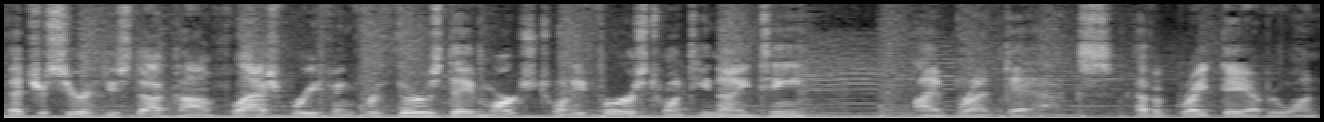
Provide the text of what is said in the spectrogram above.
That's your Syracuse.com flash briefing for Thursday, March 21st, 2019. I'm Brent Axe. Have a great day, everyone.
